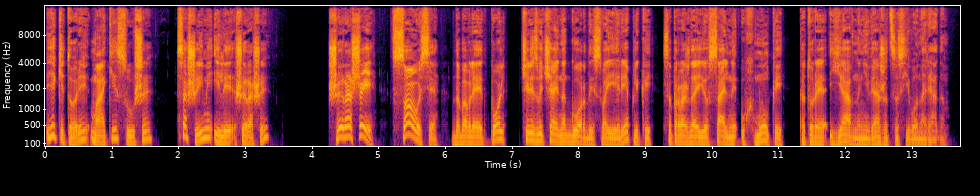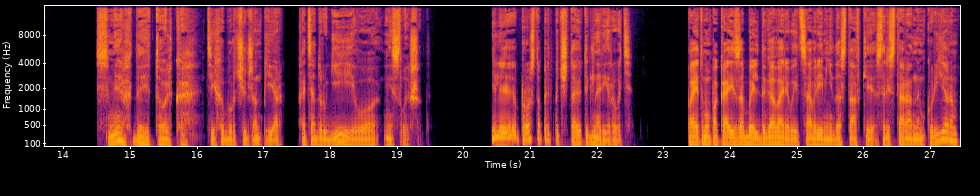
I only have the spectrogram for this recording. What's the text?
«Якитори, маки, суши, сашими или широши?» «Широши! В соусе!» — добавляет Поль, чрезвычайно гордый своей репликой, сопровождая ее сальной ухмылкой, которая явно не вяжется с его нарядом. «Смех, да и только», — тихо бурчит Жан-Пьер, хотя другие его не слышат. Или просто предпочитают игнорировать. Поэтому пока Изабель договаривается о времени доставки с ресторанным курьером,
